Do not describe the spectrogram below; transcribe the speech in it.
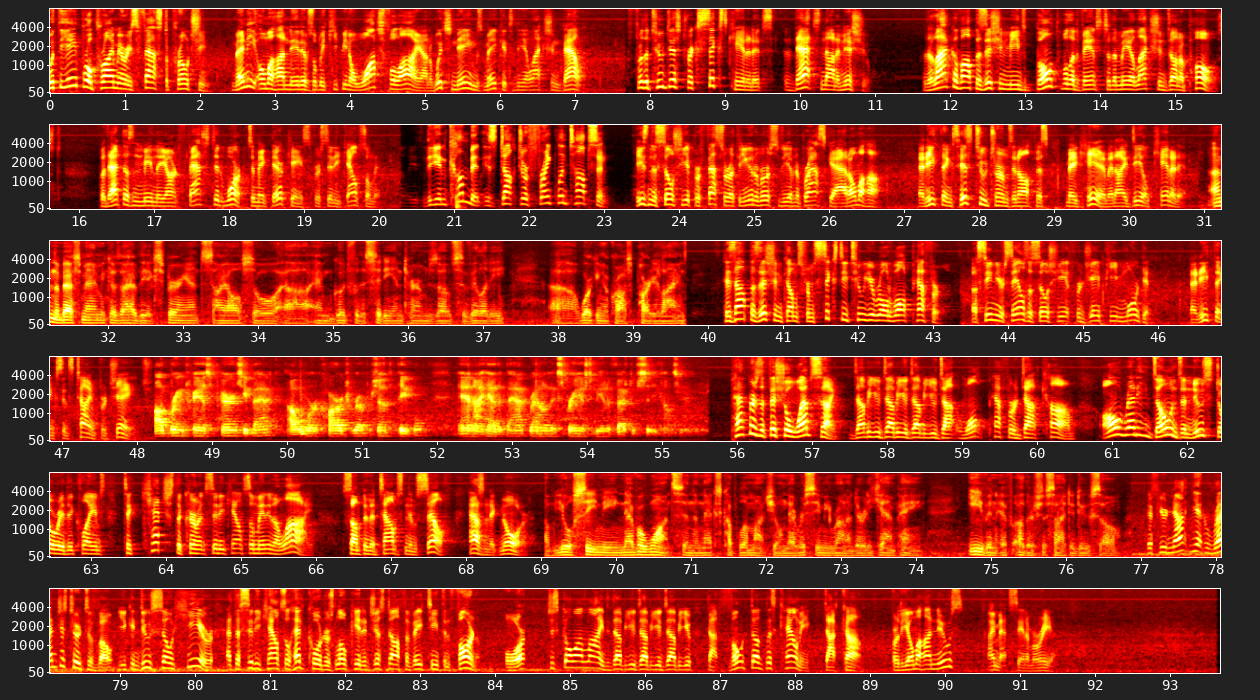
With the April primaries fast approaching, many Omaha natives will be keeping a watchful eye on which names make it to the election ballot. For the two District 6 candidates, that's not an issue. The lack of opposition means both will advance to the May elections unopposed, but that doesn't mean they aren't fast at work to make their case for city councilman. The incumbent is Dr. Franklin Thompson. He's an associate professor at the University of Nebraska at Omaha, and he thinks his two terms in office make him an ideal candidate. I'm the best man because I have the experience. I also uh, am good for the city in terms of civility, uh, working across party lines. His opposition comes from 62-year-old Walt Peffer, a senior sales associate for J.P. Morgan, and he thinks it's time for change. I'll bring transparency back. I'll work hard to represent the people, and I have the background and experience to be an effective city councilman. Peffer's official website, www.waltpeffer.com, already doned a news story that claims to catch the current city councilman in a lie, something that Thompson himself hasn't ignored. Um, you'll see me never once in the next couple of months. You'll never see me run a dirty campaign, even if others decide to do so. If you're not yet registered to vote, you can do so here at the City Council headquarters located just off of 18th and Farnam. Or just go online to www.votedouglascounty.com. For the Omaha News, I'm Matt Santa Maria.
